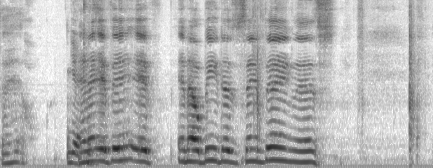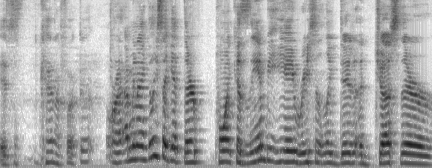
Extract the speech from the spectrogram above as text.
what the hell. yeah. And if it, if MLB does the same thing, then it's it's kind of fucked up. All right. I mean, at least I get their point because the NBA recently did adjust their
